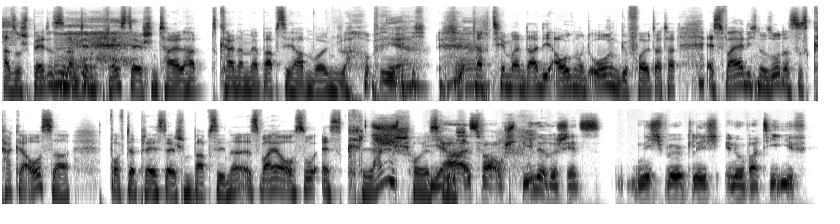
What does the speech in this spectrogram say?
Also spätestens nach dem PlayStation-Teil hat keiner mehr Babsi haben wollen, glaube ich. Ja, ja. Nachdem man da die Augen und Ohren gefoltert hat. Es war ja nicht nur so, dass es kacke aussah auf der PlayStation Babsi, ne? Es war ja auch so, es klang scheußlich. Ja, es war auch spielerisch jetzt nicht wirklich innovativ.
